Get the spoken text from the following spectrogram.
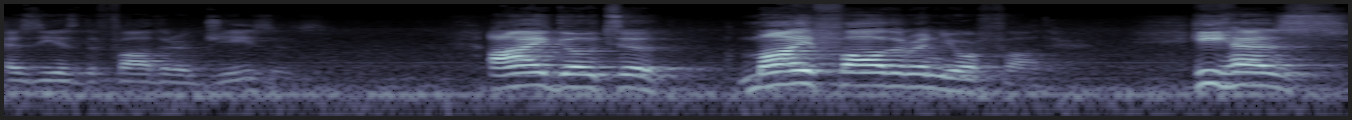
as he is the father of Jesus. I go to my father and your father. He has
